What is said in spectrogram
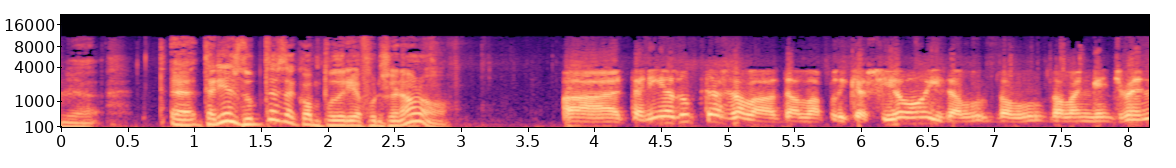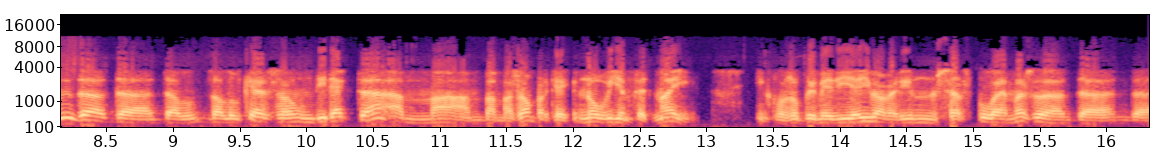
Ja. Eh, tenies dubtes de com podria funcionar o no? Uh, tenia dubtes de la- de l'aplicació i del, del, de l'engagement de, de, de, de lo que és un directe amb, amb Amazon, perquè no ho havien fet mai. Inclús el primer dia hi va haver-hi uns certs problemes de, de, de,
